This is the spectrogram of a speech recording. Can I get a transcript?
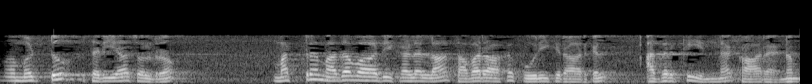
நாம மட்டும் சரியா சொல்றோம் மற்ற மதவாதிகள் எல்லாம் தவறாக கூறுகிறார்கள் அதற்கு என்ன காரணம்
